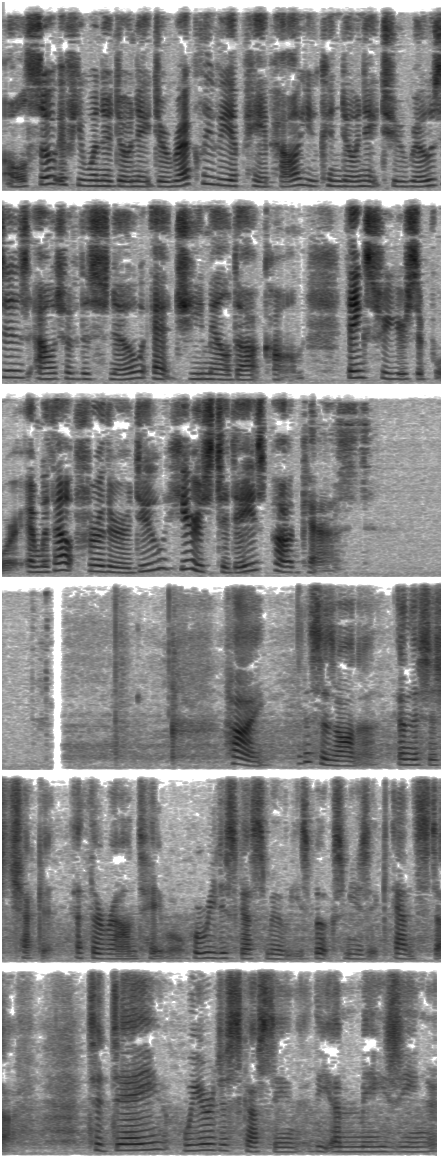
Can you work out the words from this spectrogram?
Also, if you want to donate directly via PayPal, you can donate to rosesoutofthesnow at gmail.com. Thanks for your support. And without further ado, here's today's podcast. Hi, this is Anna, and this is Check It at the Round Table, where we discuss movies, books, music, and stuff. Today, we are discussing the amazing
